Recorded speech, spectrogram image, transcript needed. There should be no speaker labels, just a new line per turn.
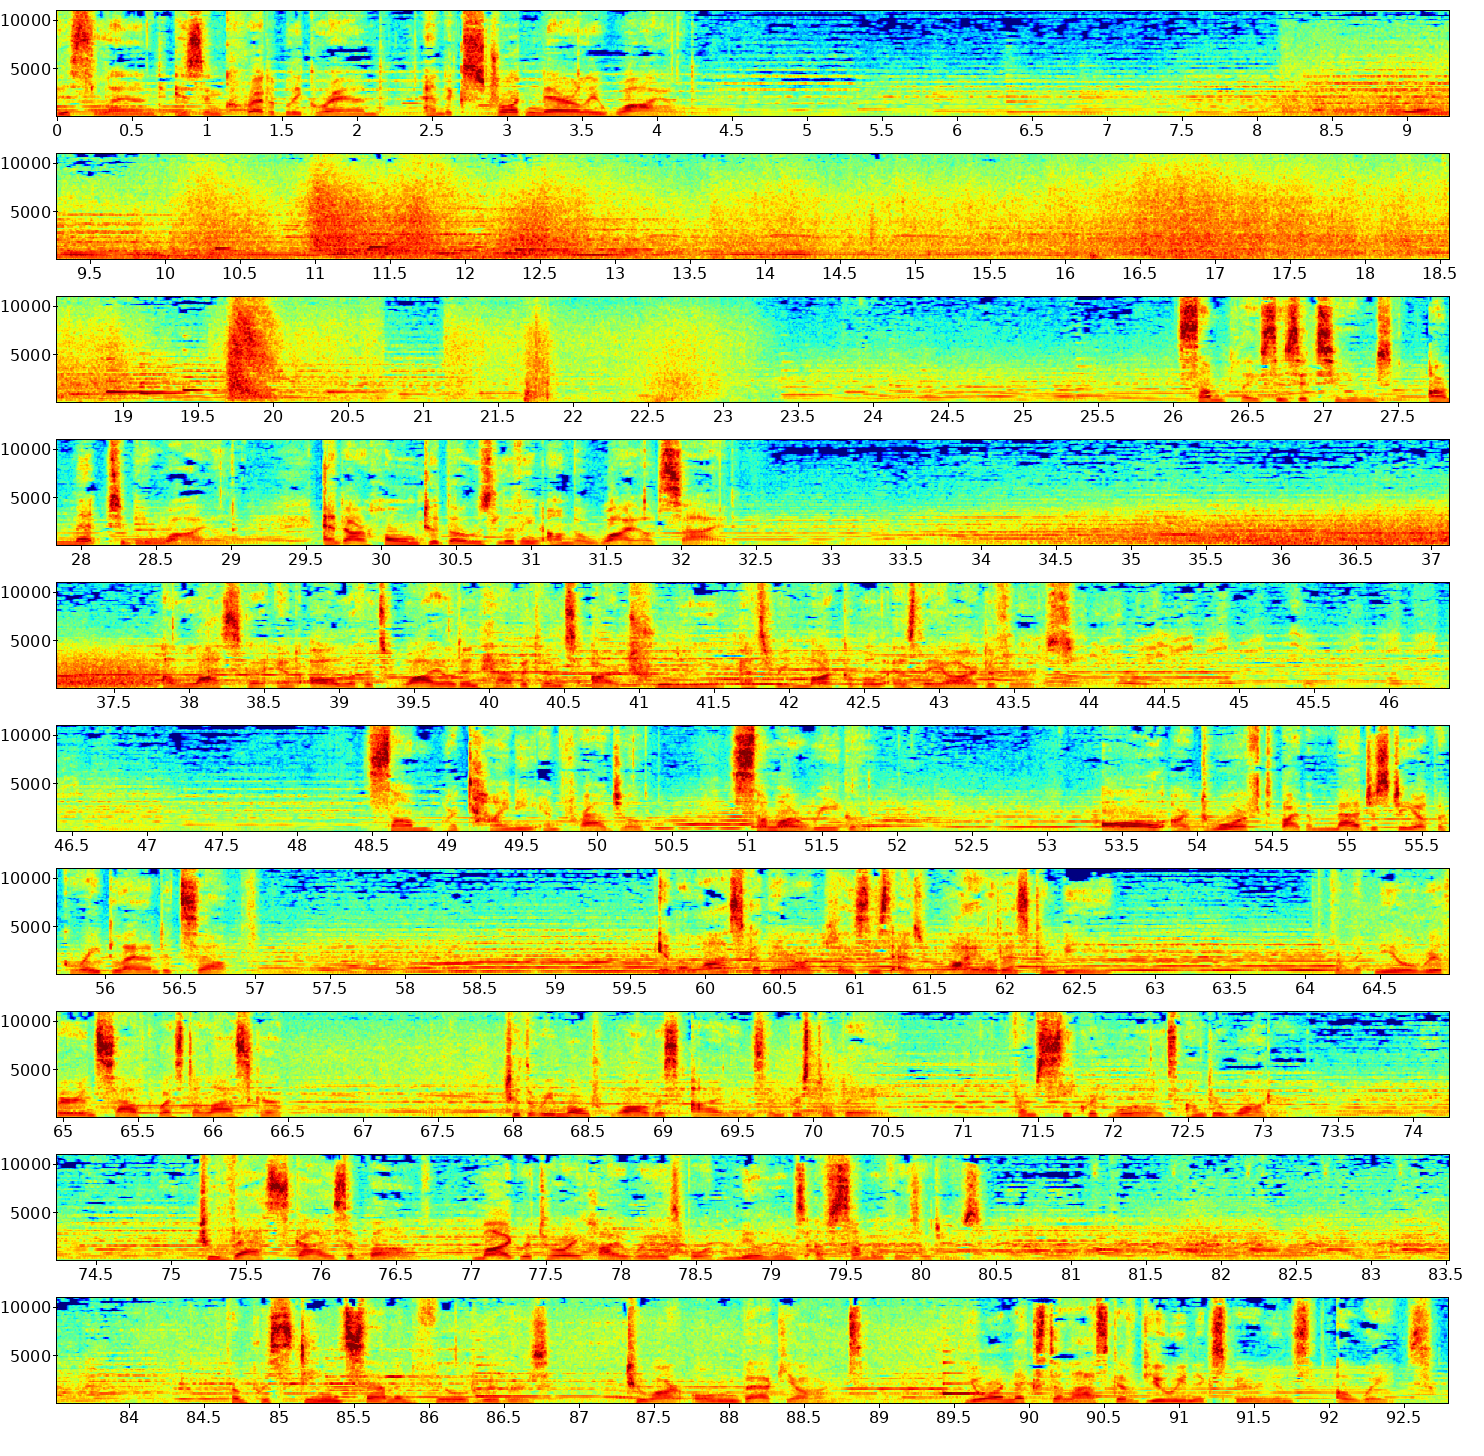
This land is incredibly grand and extraordinarily wild. Some places, it seems, are meant to be wild and are home to those living on the wild side. Alaska and all of its wild inhabitants are truly as remarkable as they are diverse. Some are tiny and fragile, some are regal, all are dwarfed by the majesty of the great land itself. In Alaska, there are places as wild as can be. From McNeil River in southwest Alaska to the remote Walrus Islands in Bristol Bay, from secret worlds underwater to vast skies above, migratory highways for millions of summer visitors. From pristine salmon-filled rivers to our own backyards, your next Alaska viewing experience awaits.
